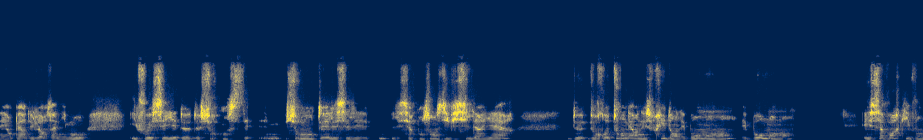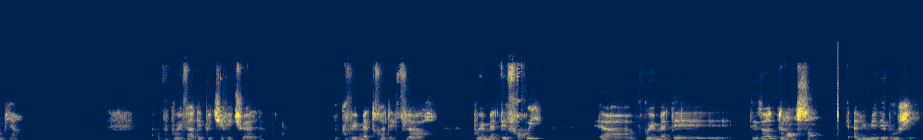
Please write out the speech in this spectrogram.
ayant perdu leurs animaux. Il faut essayer de, surmonter, laisser les circonstances difficiles derrière de, retourner en esprit dans les bons moments, les beaux moments, et savoir qu'ils vont bien. Vous pouvez faire des petits rituels, vous pouvez mettre des fleurs, vous pouvez mettre des fruits, euh, vous pouvez mettre des, de l'encens, allumer des bougies,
